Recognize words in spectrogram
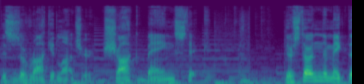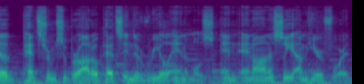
This is a rocket launcher. Shock Bang Stick. They're starting to make the pets from Super Auto Pets into real animals. And, and honestly, I'm here for it.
